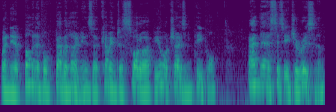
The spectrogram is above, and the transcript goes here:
when the abominable Babylonians are coming to swallow up your chosen people and their city Jerusalem,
